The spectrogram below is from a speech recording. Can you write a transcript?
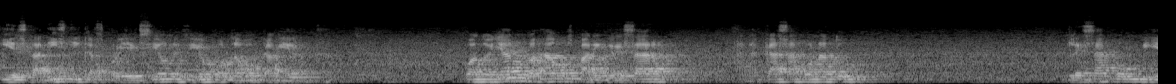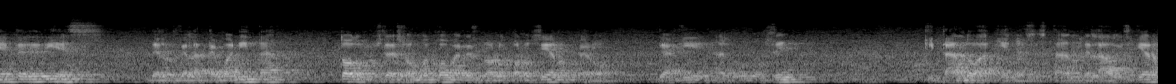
y estadísticas, proyecciones, y yo con la boca abierta. Cuando ya nos bajamos para ingresar a la casa Bonatú, le saco un billete de 10 de los de la Tehuanita. Todos ustedes son muy jóvenes, no lo conocieron, pero de aquí algunos sí, quitando a quienes están del lado izquierdo.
